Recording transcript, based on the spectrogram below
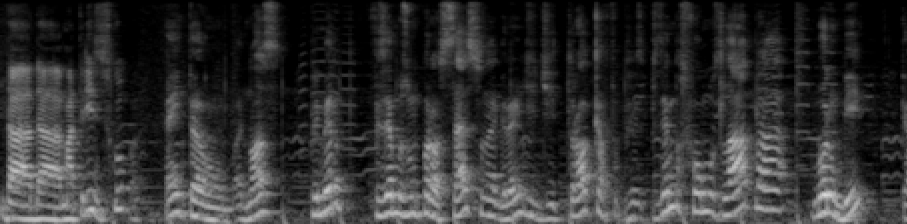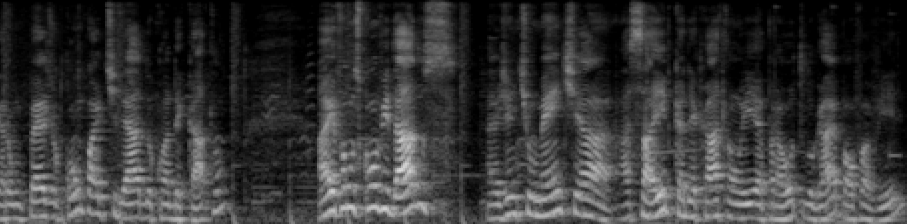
Da, da Matriz, desculpa? É, então, nós primeiro fizemos um processo né, grande de troca. Fizemos, fomos lá para Morumbi, que era um prédio compartilhado com a Decathlon. Aí fomos convidados, é, gentilmente, a, a sair, porque a Decathlon ia para outro lugar, para Alphaville.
